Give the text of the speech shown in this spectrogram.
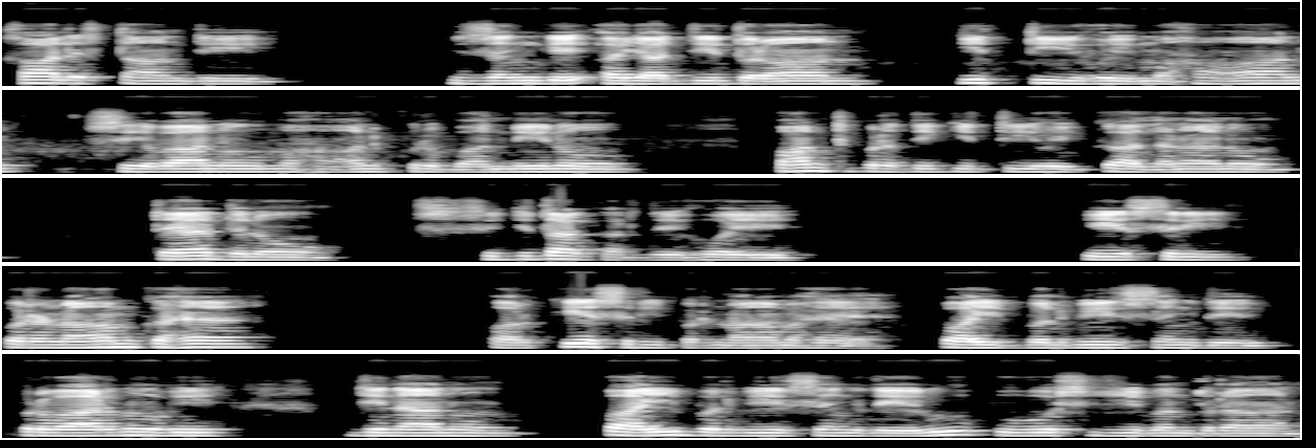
ਖਾਲਿਸਤਾਨ ਦੀ ਜੰਗੇ ਆਜ਼ਾਦੀ ਦੌਰਾਨ ਕੀਤੀ ਹੋਈ ਮਹਾਨ ਸੇਵਾ ਨੂੰ, ਮਹਾਨ ਕੁਰਬਾਨੀ ਨੂੰ, ਪੰਥ ਪ੍ਰਤੀ ਕੀਤੀ ਹੋਈ ਘਾਲਣਾ ਨੂੰ ਤਹਿ ਦਿਲੋਂ ਸਿਜਦਾ ਕਰਦੇ ਹੋਏ ਕੇਸਰੀ ਪ੍ਰਣਾਮ ਕਹੈ, ਔਰ ਕੇਸਰੀ ਪ੍ਰਣਾਮ ਹੈ। ਭਾਈ ਬਲਬੀਰ ਸਿੰਘ ਦੇ ਪਰਿਵਾਰ ਨੂੰ ਵੀ, ਜਿਨ੍ਹਾਂ ਨੂੰ ਭਾਈ ਬਲਬੀਰ ਸਿੰਘ ਦੇ ਰੂਪੋਸ਼ ਜੀਵਨ ਦੌਰਾਨ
